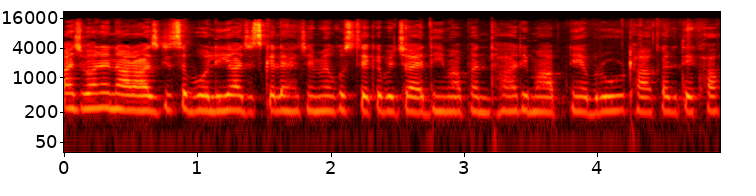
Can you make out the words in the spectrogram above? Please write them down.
अजवा ने नाराज़गी से बोली, आज इसके लहजे में गुस्से के बजाय धीमापन था। रिमाब ने अबरू उठाकर देखा,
